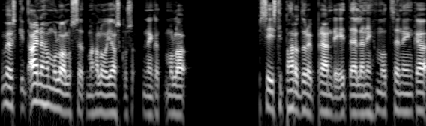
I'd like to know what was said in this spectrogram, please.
myöskin, ainahan mulla on ollut se, että mä haluan joskus, niin kuin, että mulla siisti parturibrändi itselleni, mutta se, niin kuin,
